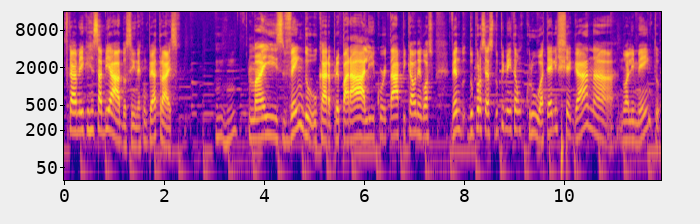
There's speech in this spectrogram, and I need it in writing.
ficava meio que ressabiado, assim, né? Com o pé atrás. Uhum. Mas vendo o cara preparar ali, cortar, picar o negócio, vendo do processo do pimentão cru até ele chegar na, no alimento,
